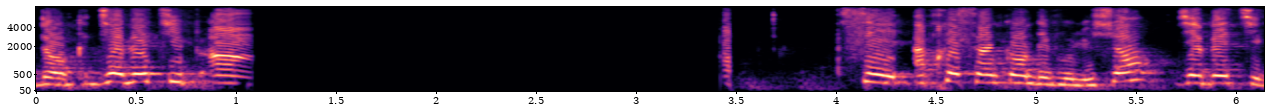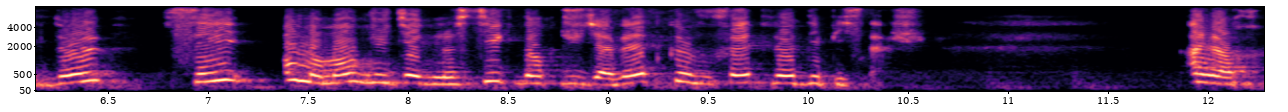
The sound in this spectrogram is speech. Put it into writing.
Donc, diabète type 1, c'est après 5 ans d'évolution, diabète type 2, c'est au moment du diagnostic donc, du diabète que vous faites le dépistage. Alors,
